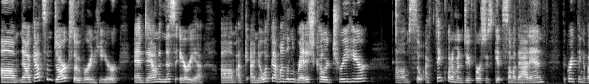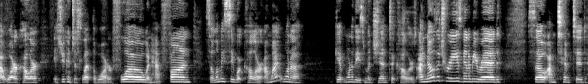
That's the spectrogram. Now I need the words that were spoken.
Um, now I got some darks over in here and down in this area. Um, I've, I know I've got my little reddish colored tree here. Um, so I think what I'm going to do first is get some of that in. The great thing about watercolor is you can just let the water flow and have fun. So let me see what color. I might want to get one of these magenta colors. I know the tree is going to be red, so I'm tempted.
